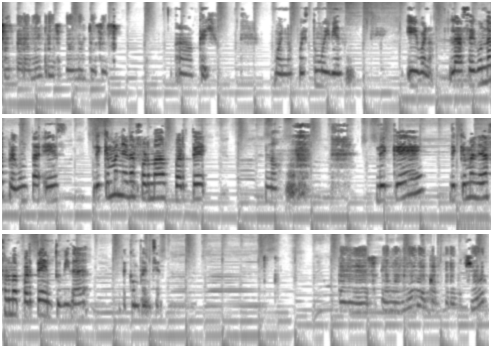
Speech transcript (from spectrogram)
Sí, para mí principalmente es eso. Ah, ok. Bueno, pues tú muy bien. Y bueno, la segunda pregunta es, ¿de qué manera forma parte... No. ¿De qué, ¿De qué manera forma parte en tu vida de comprensión? Pues en mi vida de comprensión,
